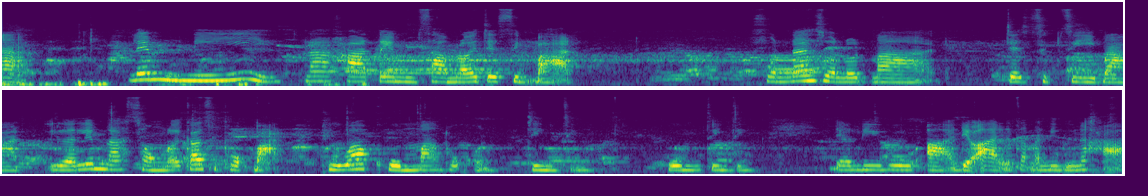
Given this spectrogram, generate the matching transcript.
อะ เล่มนี้ราคาเต็ม 370 บาท ฝนได้ส่วนลดมา 74 บาท เหลือเล่มละ 296 บาท ถือว่าคุ้มมากทุกคน จริง ๆ คุ้มจริง ๆ เดี๋ยวรีวิว อ่า เดี๋ยวอ่านแล้วจะมารีวิวนะคะ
